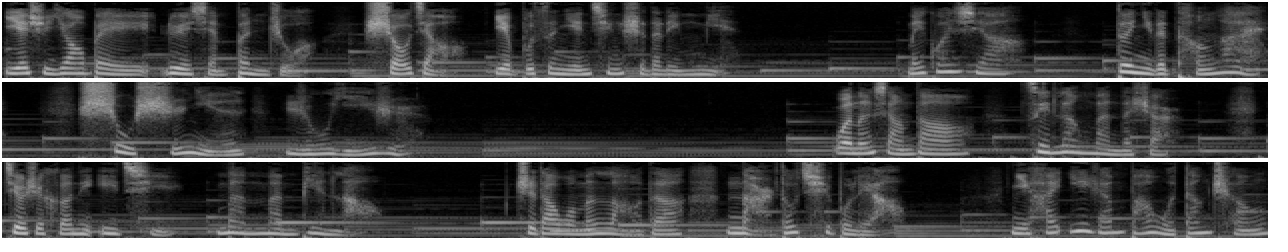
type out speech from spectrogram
也许腰背略显笨拙，手脚也不似年轻时的灵敏，没关系啊。对你的疼爱，数十年如一日。我能想到最浪漫的事儿，就是和你一起慢慢变老，直到我们老的哪儿都去不了，你还依然把我当成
